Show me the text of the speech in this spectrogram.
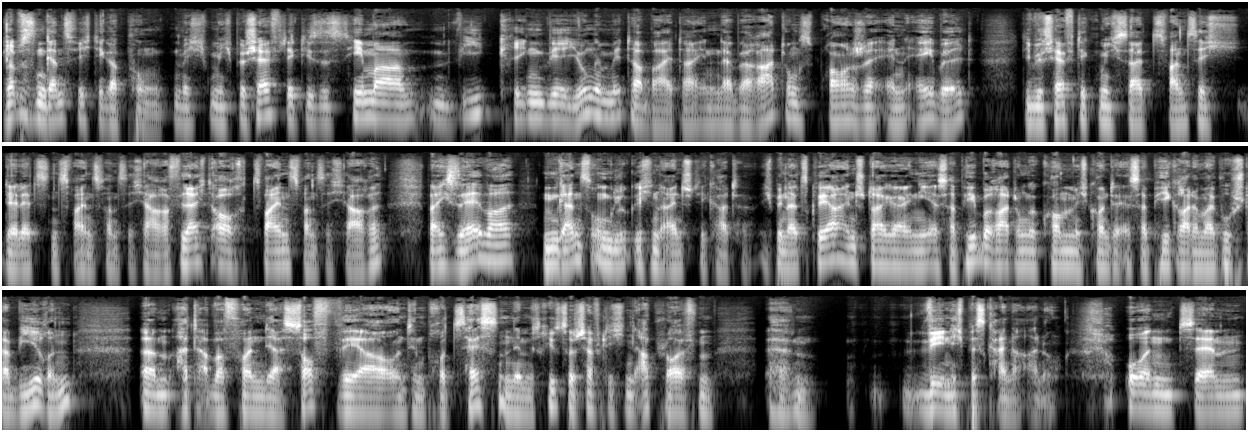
Ich glaube, das ist ein ganz wichtiger Punkt. Mich, mich beschäftigt dieses Thema, wie kriegen wir junge Mitarbeiter in der Beratungsbranche enabled? Die beschäftigt mich seit 20 der letzten 22 Jahre, vielleicht auch 22 Jahre, weil ich selber einen ganz unglücklichen Einstieg hatte. Ich bin als Quereinsteiger in die SAP-Beratung gekommen. Ich konnte SAP gerade mal buchstabieren, ähm, hatte aber von der Software und den Prozessen, den betriebswirtschaftlichen Abläufen ähm, wenig bis keine Ahnung. Und ähm,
